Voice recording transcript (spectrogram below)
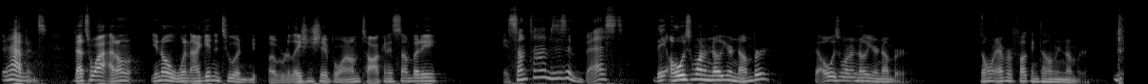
it mm-hmm. happens that's why i don't you know when i get into a, a relationship or when i'm talking to somebody it sometimes isn't best they always want to know your number they always want to know your number don't ever fucking tell them your number do you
